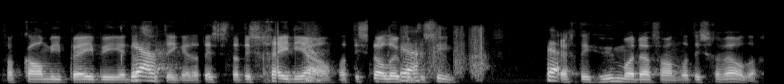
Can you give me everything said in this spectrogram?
Van Call Me Baby en dat soort dingen. Dat is, dat is geniaal. Dat is zo leuk om te zien. Echt de humor daarvan, dat is geweldig.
